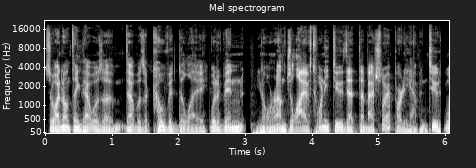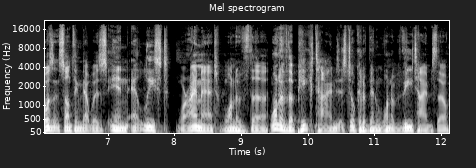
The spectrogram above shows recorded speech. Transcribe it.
So I don't think that was a that was a COVID delay. Would have been, you know, around July of 22 that the bachelorette party happened too. It wasn't something that was in at least where I'm at one of the one of the peak times. It still could have been one of the times though.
